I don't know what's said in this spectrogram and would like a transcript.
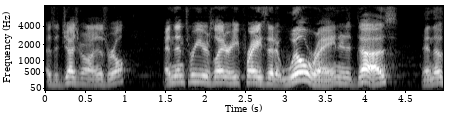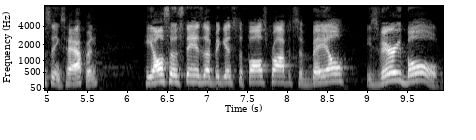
as a judgment on Israel. And then three years later, he prays that it will rain, and it does, and those things happen. He also stands up against the false prophets of Baal. He's very bold,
